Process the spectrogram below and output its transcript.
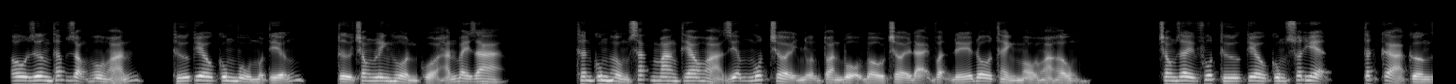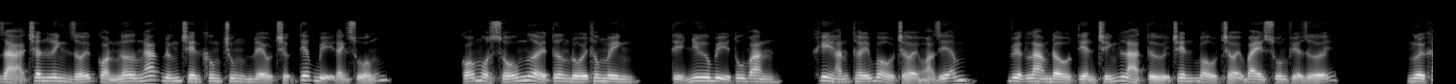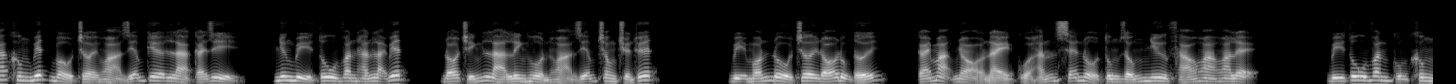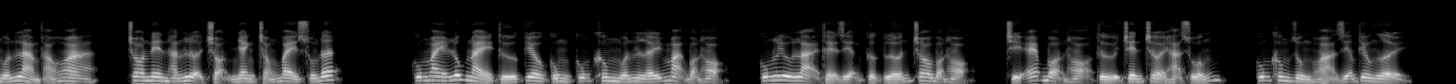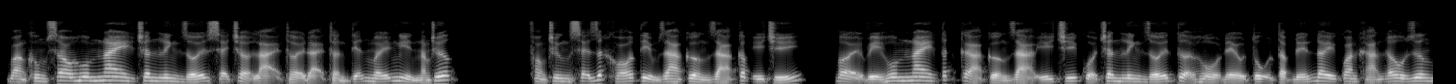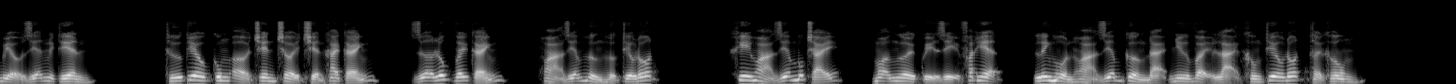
Âu Dương thấp giọng hô hoán, thứ kiêu cung vù một tiếng, từ trong linh hồn của hắn bay ra. Thân cung hồng sắc mang theo hỏa diễm ngút trời nhuộm toàn bộ bầu trời đại vận đế đô thành màu hỏa hồng. Trong giây phút thứ kiêu cung xuất hiện, tất cả cường giả chân linh giới còn ngơ ngác đứng trên không trung đều trực tiếp bị đánh xuống. Có một số người tương đối thông minh, tỉ như bị tu văn, khi hắn thấy bầu trời hỏa diễm, việc làm đầu tiên chính là từ trên bầu trời bay xuống phía dưới. Người khác không biết bầu trời hỏa diễm kia là cái gì, nhưng bị tu văn hắn lại biết, đó chính là linh hồn hỏa diễm trong truyền thuyết. Bị món đồ chơi đó đụng tới, cái mạng nhỏ này của hắn sẽ nổ tung giống như pháo hoa hoa lệ. bị tu văn cũng không muốn làm pháo hoa, cho nên hắn lựa chọn nhanh chóng bay xuống đất. Cũng may lúc này thứ kiêu cung cũng không muốn lấy mạng bọn họ, cũng lưu lại thể diện cực lớn cho bọn họ, chỉ ép bọn họ từ trên trời hạ xuống, cũng không dùng hỏa diễm thiêu người, bằng không sau hôm nay chân linh giới sẽ trở lại thời đại thần tiễn mấy nghìn năm trước. Phòng trưng sẽ rất khó tìm ra cường giả cấp ý chí, bởi vì hôm nay tất cả cường giả ý chí của chân linh giới tựa hồ đều tụ tập đến đây quan khán Âu Dương biểu diễn nghịch thiên. Thứ kiêu cung ở trên trời triển khai cánh, giữa lúc với cánh, hỏa diễm hừng hực tiêu đốt. Khi hỏa diễm bốc cháy, mọi người quỷ dị phát hiện, linh hồn hỏa diễm cường đại như vậy lại không tiêu đốt thời không.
